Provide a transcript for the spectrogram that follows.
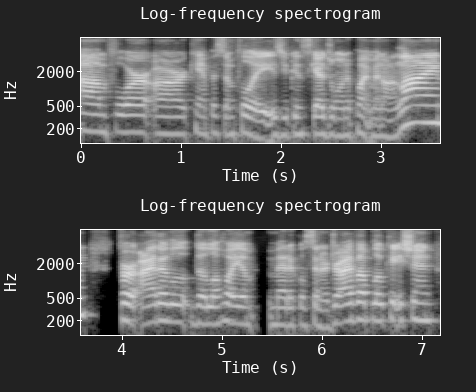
um, for our campus employees. You can schedule an appointment online for either the La Jolla Medical Center drive up location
